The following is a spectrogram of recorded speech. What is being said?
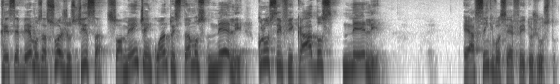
Recebemos a Sua justiça somente enquanto estamos nele, crucificados nele. É assim que você é feito justo,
